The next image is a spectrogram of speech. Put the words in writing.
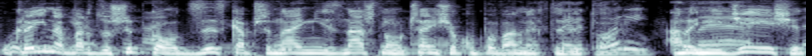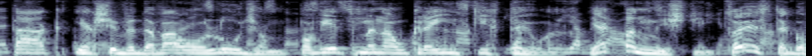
Ukraina bardzo szybko odzyska przynajmniej znaczną część okupowanych terytoriów. Ale nie dzieje się tak, jak się wydawało ludziom, powiedzmy na ukraińskich tyłach. Jak pan myśli, co jest tego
